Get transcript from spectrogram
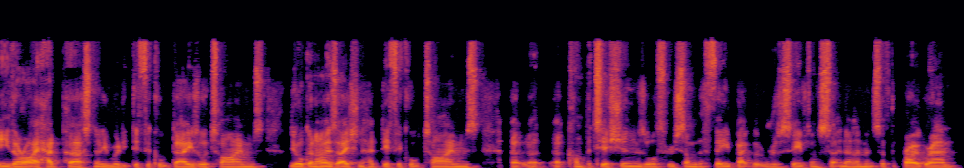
either I had personally really difficult days or times, the organization had difficult times at, at, at, competitions or through some of the feedback that we received on certain elements of the program.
